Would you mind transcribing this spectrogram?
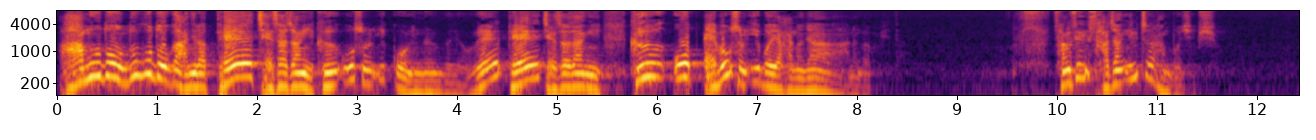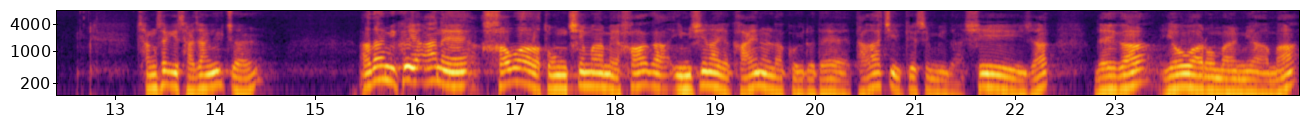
아무도 누구도가 아니라 대제사장이 그 옷을 입고 있는 거예요. 왜 대제사장이 그 옷 에봇을 입어야 하느냐 하는 겁니다. 창세기 4장 1절 한번 보십시오. 창세기 4장 1절 아담이 그의 아내 하와 동침함에 하가 임신하여 가인을 낳고 이르되 다 같이 읽겠습니다. 시작. 내가 여호와로 말미암아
